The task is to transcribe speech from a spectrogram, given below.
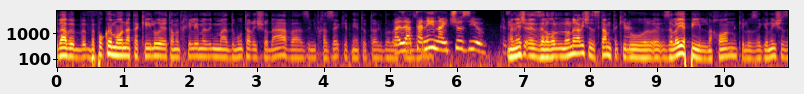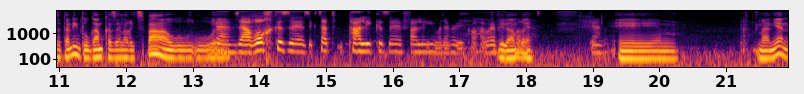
יודע, ב- בפוקימון אתה כאילו, אתה מתחיל עם- הדמות הראשונה, ואז היא מתחזקת, נהיית יותר גדולה. אז התנין, I choose you. זה לא, לא נראה לי שזה סתם, כן. כאילו, זה לא יפיל, נכון? כאילו, זה הגיוני שזה תנין, כי הוא גם כזה על הרצפה, הוא... אה, כן, זה ארוך כזה, זה קצת פאלי כזה, פאלי, whatever you call, however you call לגמרי. it. כן. אמ, מעניין.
